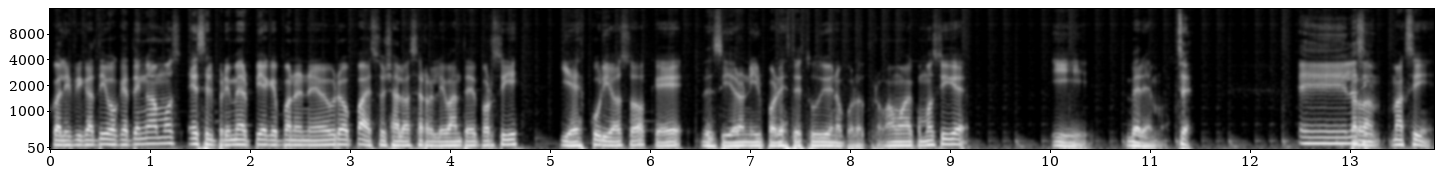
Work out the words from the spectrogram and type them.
calificativos que tengamos, es el primer pie que ponen en Europa. Eso ya lo hace relevante de por sí. Y es curioso que decidieron ir por este estudio y no por otro. Vamos a ver cómo sigue. Y veremos. Eh, la Perdón, Maxi.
